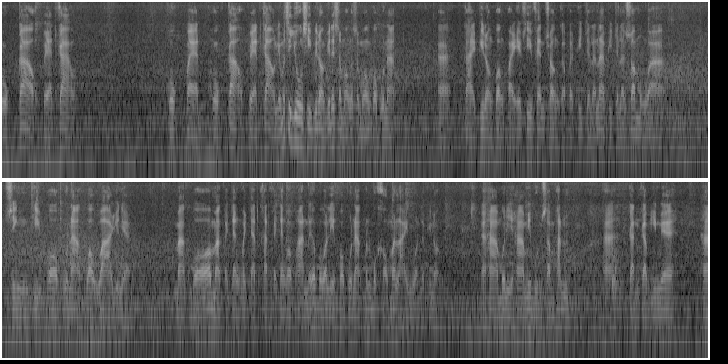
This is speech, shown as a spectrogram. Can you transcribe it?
69 89 68 69 89เนี่ยมันสิยุงสิพี่น้องอยู่ในสมองสมองพอผู้นาค อ่าก็ให้พี่น้องป้องไป FC แฟนช่องก็ไปพิจารณาพิจารณาซ่อมมึงว่าสิ่งที่พอผู้นาคเว่าว่าอยู่เนี่ยมากบอมากกระจังพอจัดขัดกระจังก็ผ่านเนื้อเพราะว่าเรียกพอผู้นาคมันบอกเขามาหลายงวดแล้วพี่น้องอ่าห้ามื่อนี้ห้ามีบุญสัมพันธ์กันกับอีเมห้า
